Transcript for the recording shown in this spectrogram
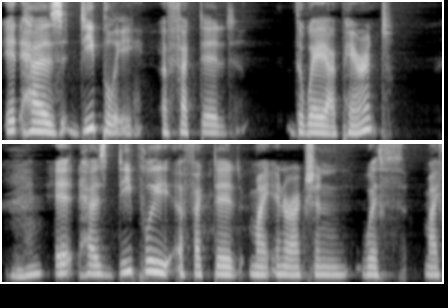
It has deeply affected the way I parent. It has deeply affected my interaction with my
